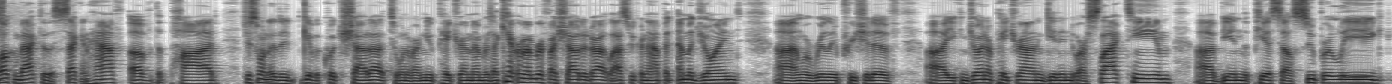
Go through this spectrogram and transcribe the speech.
Welcome back to the second half of the pod. Just wanted to give a quick shout out to one of our new Patreon members. I can't remember if I shouted her out last week or not, but Emma joined, uh, and we're really appreciative. Uh, you can join our Patreon and get into our Slack team, uh, be in the PSL Super League,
